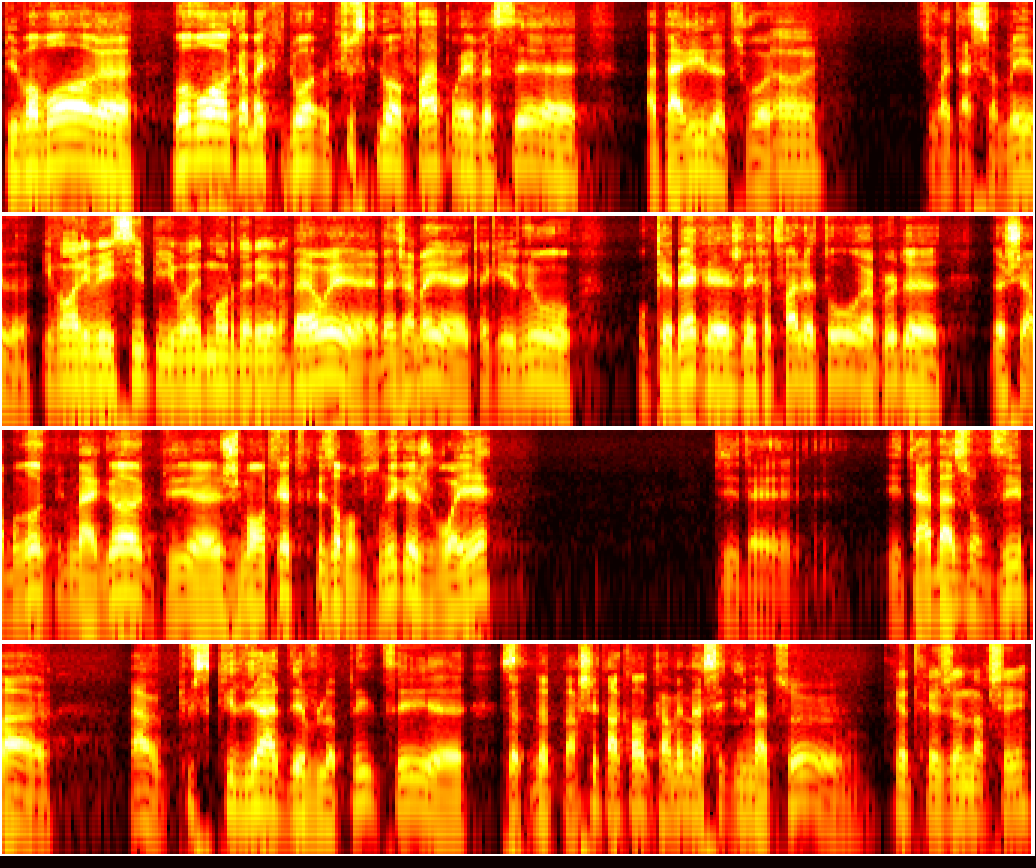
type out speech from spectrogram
puis va voir, euh, va voir comment il doit, tout ce qu'il doit faire pour investir euh, à Paris, là, tu, vas, Ah ouais. tu vas être assommé. Là. Ils vont arriver ici puis ils vont être morts de rire. Ben oui, euh, Benjamin, quand il est venu au, au Québec, je l'ai fait faire le tour un peu de, de Sherbrooke puis de Magog, puis euh, je lui montrais toutes les opportunités que je voyais. Puis il était, il était abasourdi par, par tout ce qu'il y a à développer. tu sais. Euh, notre, notre marché est encore quand même assez immature. Très, très jeune marché.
